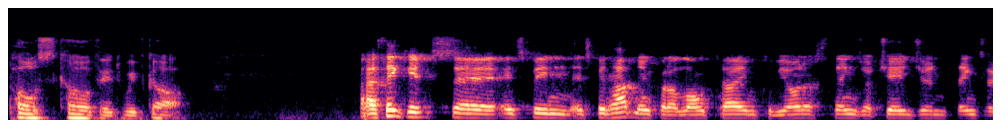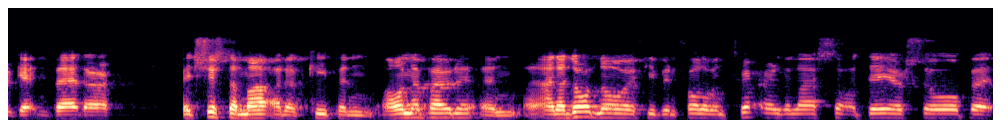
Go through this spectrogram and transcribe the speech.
post COVID we've got? I think it's uh, it's been it's been happening for a long time. To be honest, things are changing, things are getting better. It's just a matter of keeping on about it. And and I don't know if you've been following Twitter the last sort of day or so, but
